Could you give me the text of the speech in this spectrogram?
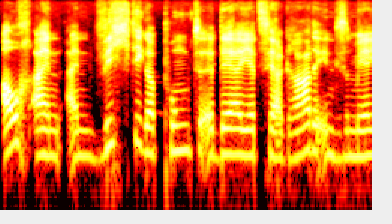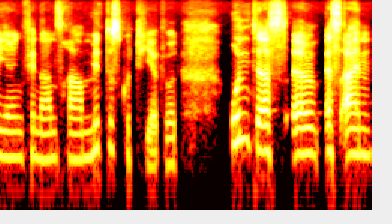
Auch ein, ein wichtiger Punkt, äh, der jetzt ja gerade in diesem mehrjährigen Finanzrahmen mitdiskutiert wird. Und dass äh, es ein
